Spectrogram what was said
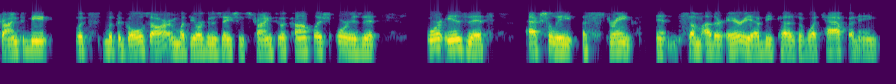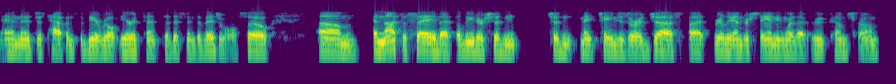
trying to be what's what the goals are and what the organization's trying to accomplish or is it or is it actually a strength in some other area because of what's happening and it just happens to be a real irritant to this individual. So um, and not to say that the leader shouldn't shouldn't make changes or adjust but really understanding where that root comes from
